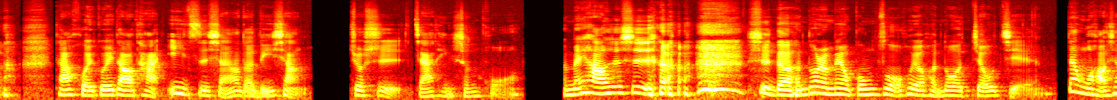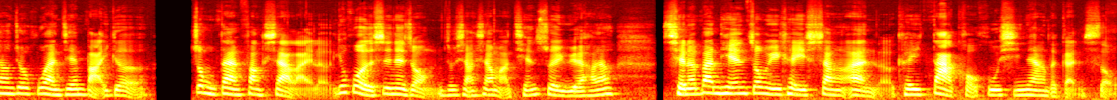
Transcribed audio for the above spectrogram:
她回归到她一直想要的理想。就是家庭生活很美好，是 是是的，很多人没有工作会有很多的纠结，但我好像就忽然间把一个重担放下来了，又或者是那种你就想象嘛，潜水员好像潜了半天，终于可以上岸了，可以大口呼吸那样的感受。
